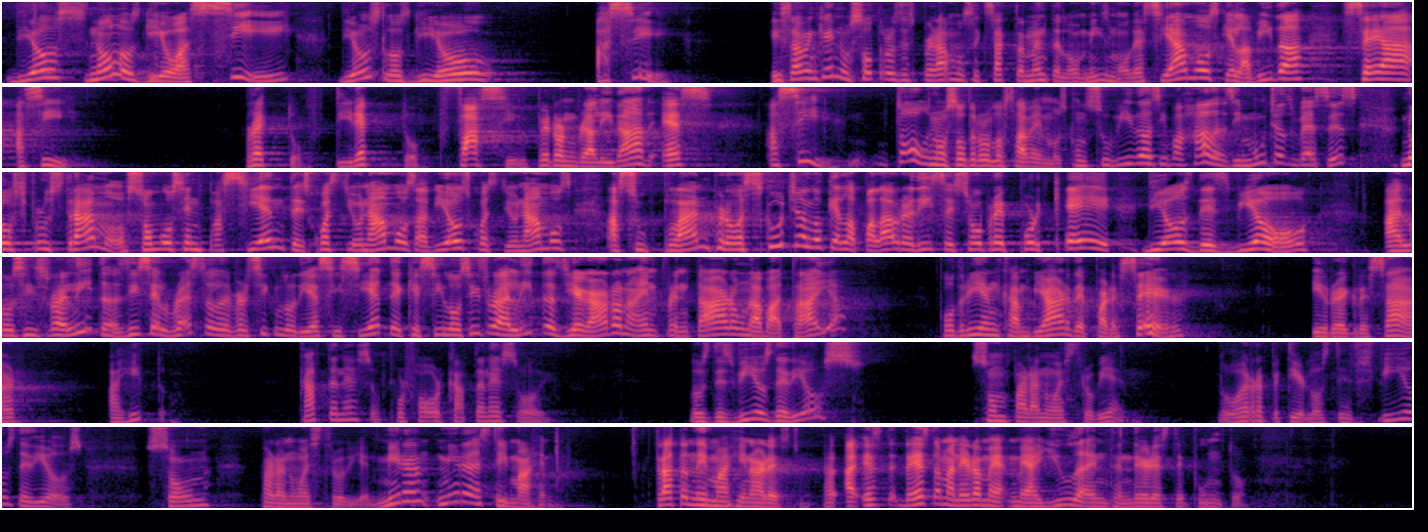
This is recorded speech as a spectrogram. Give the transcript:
Dios no los guió así, Dios los guió así. Y saben que nosotros esperamos exactamente lo mismo. Deseamos que la vida sea así, recto, directo, fácil, pero en realidad es así. Todos nosotros lo sabemos, con subidas y bajadas, y muchas veces nos frustramos, somos impacientes, cuestionamos a Dios, cuestionamos a su plan, pero escuchen lo que la palabra dice sobre por qué Dios desvió a los israelitas. Dice el resto del versículo 17 que si los israelitas llegaron a enfrentar una batalla, podrían cambiar de parecer y regresar a Egipto. Capten eso, por favor, capten eso hoy. Los desvíos de Dios son para nuestro bien. Lo voy a repetir, los desvíos de Dios son para nuestro bien. Mira, mira esta imagen. Traten de imaginar esto. Este, de esta manera me, ayuda a entender este punto.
